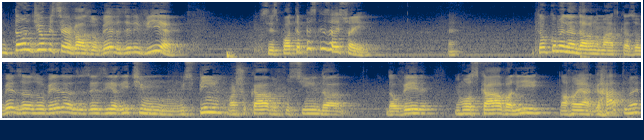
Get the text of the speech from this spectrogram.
Então, de observar as ovelhas, ele via. Vocês podem até pesquisar isso aí. Né? Então, como ele andava no mato com as ovelhas, as ovelhas às vezes ia ali, tinha um espinho, machucava o focinho da, da ovelha, enroscava ali no arranha-gato, né?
